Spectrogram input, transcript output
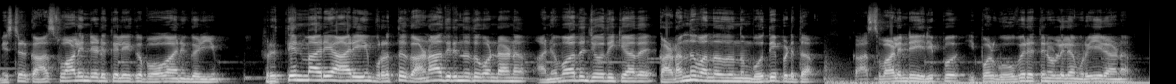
മിസ്റ്റർ കാസ്വാളിന്റെ അടുക്കലേക്ക് പോകാനും കഴിയും. ഭൃത്യന്മാരെ ആരെയും പുറത്ത് കാണാതിരുന്നതുകൊണ്ടാണ് അനുവാദം ചോദിക്കാതെ കടന്നു വന്നതെന്നും ബോധ്യപ്പെടുത്താം. കാസ്വാളിന്റെ ഇരിപ്പ് ഇപ്പോൾ ഗോപുരത്തിനുള്ളിലെ മുറിയിലാണ്.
